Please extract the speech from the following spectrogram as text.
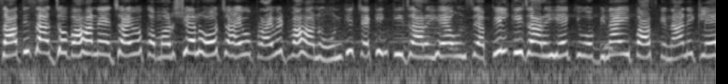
साथ ही साथ जो वाहन है, चाहे वो कमर्शियल हो, चाहे वो प्राइवेट वाहन हो, उनकी चेकिंग की जा रही है, उनसे अपील की जा रही है कि वो बिना ई पास के ना निकले।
